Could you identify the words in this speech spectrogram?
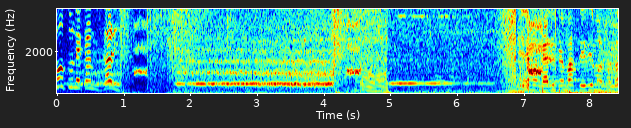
নতুন এখান গাড়ি। গাড়ির পেপাস দিয়ে দিই আমার হাতে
